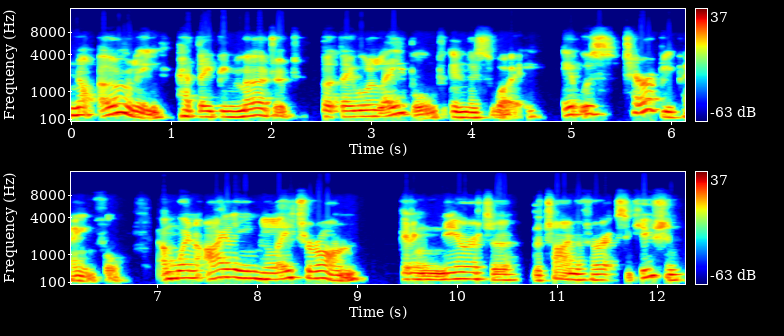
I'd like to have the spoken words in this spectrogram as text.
not only had they been murdered, but they were labeled in this way. It was terribly painful. And when Aileen later on, getting nearer to the time of her execution,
